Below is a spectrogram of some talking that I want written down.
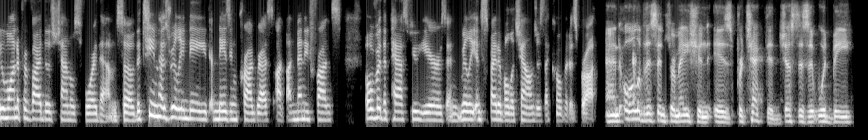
we want to provide those channels for them. So the team has really made amazing progress on, on many fronts over the past few years, and really in spite of all the challenges that COVID has brought. And all of this information is protected just as it would be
